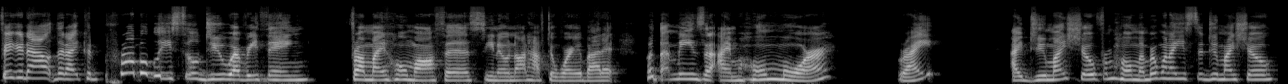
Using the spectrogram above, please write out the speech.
Figured out that I could probably still do everything from my home office, you know, not have to worry about it. But that means that I'm home more, right? I do my show from home. Remember when I used to do my show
